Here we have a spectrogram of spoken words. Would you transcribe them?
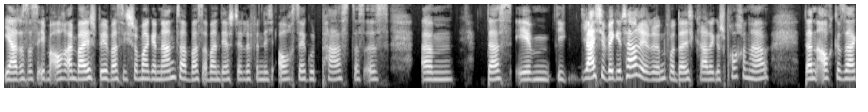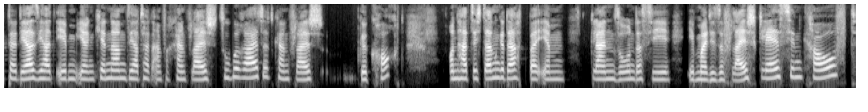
ja, das ist eben auch ein Beispiel, was ich schon mal genannt habe, was aber an der Stelle finde ich auch sehr gut passt. Das ist, ähm, dass eben die gleiche Vegetarierin, von der ich gerade gesprochen habe, dann auch gesagt hat, ja, sie hat eben ihren Kindern, sie hat halt einfach kein Fleisch zubereitet, kein Fleisch gekocht und hat sich dann gedacht bei ihrem kleinen Sohn, dass sie eben mal diese Fleischgläschen kauft,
